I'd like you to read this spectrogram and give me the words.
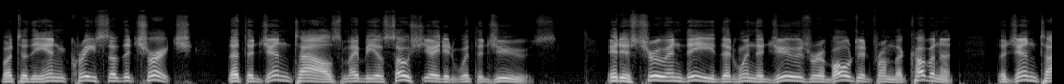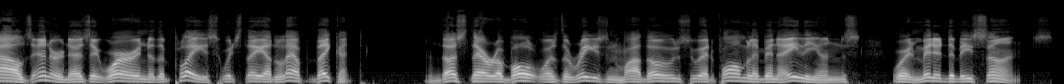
but to the increase of the church, that the Gentiles may be associated with the Jews. It is true indeed that when the Jews revolted from the covenant, the Gentiles entered, as it were, into the place which they had left vacant. And thus their revolt was the reason why those who had formerly been aliens were admitted to be sons.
